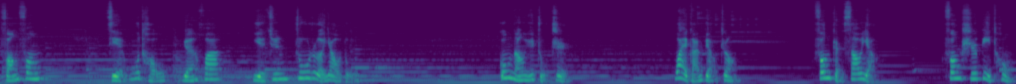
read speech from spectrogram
防风。解乌头、原花、野菌诸热药毒。功能与主治：外感表症：风疹瘙痒、风湿痹痛、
